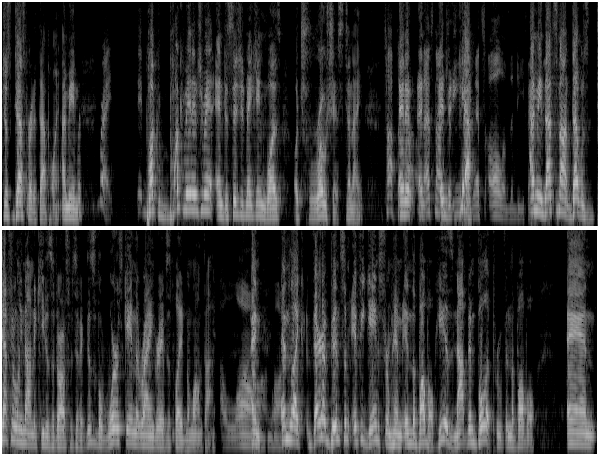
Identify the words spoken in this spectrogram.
just desperate at that point. I mean, right. It- puck puck management and decision making was atrocious tonight. top to and it- and- that's not just yeah. That's all of the defense. I mean, that's not that was definitely not Nikita Zadorov specific. This is the worst game that Ryan Graves has played in a long time. a long, and- long. And like there have been some iffy games from him in the bubble. He has not been bulletproof in the bubble. And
